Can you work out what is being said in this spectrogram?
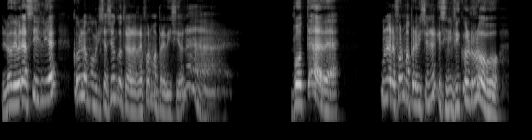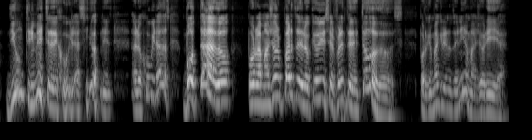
lo de Brasilia con la movilización contra la reforma previsional. Votada una reforma previsional que significó el robo de un trimestre de jubilaciones a los jubilados, votado por la mayor parte de lo que hoy es el frente de todos, porque Macri no tenía mayoría.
